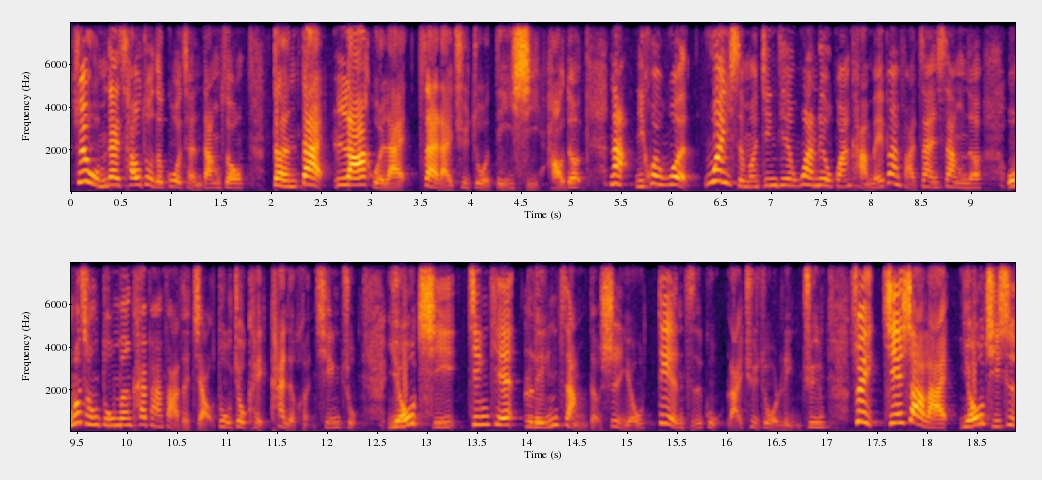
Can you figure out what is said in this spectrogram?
所以我们在操作的过程当中，等待拉回来再来去做低吸。好的，那你会问，为什么今天万六关卡没办法站上呢？我们从独门开盘法的角度就可以看得很清楚。有尤其今天领涨的是由电子股来去做领军，所以接下来，尤其是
